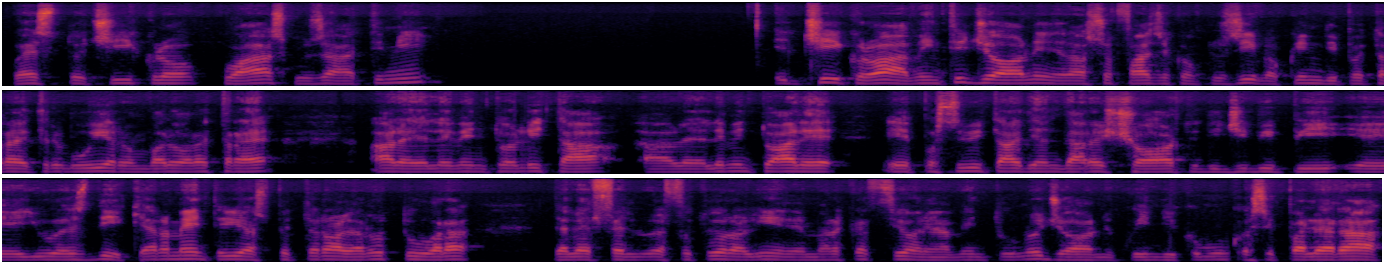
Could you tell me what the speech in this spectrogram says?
questo ciclo qua, scusatemi, il ciclo ha 20 giorni nella sua fase conclusiva, quindi potrei attribuire un valore 3 all'eventualità, all'eventuale eh, possibilità di andare short di GBP e USD. Chiaramente io aspetterò la rottura della, futura linea di marcazione a 21 giorni, quindi comunque si parlerà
